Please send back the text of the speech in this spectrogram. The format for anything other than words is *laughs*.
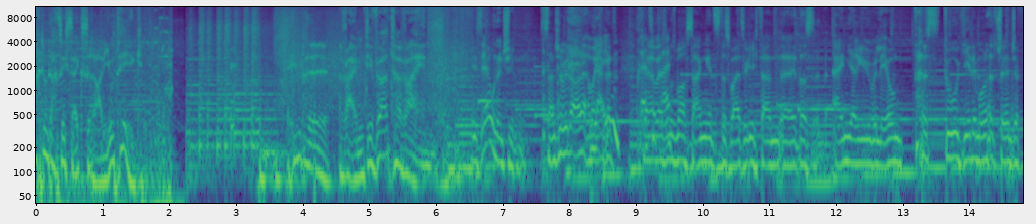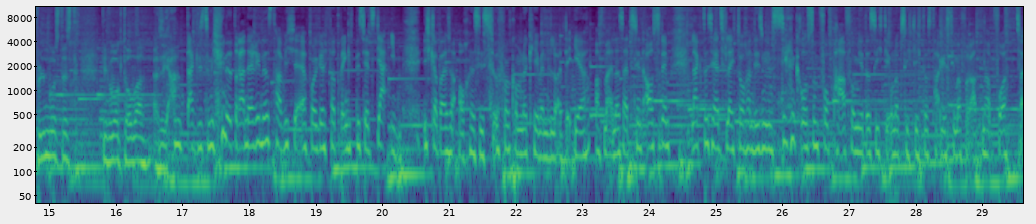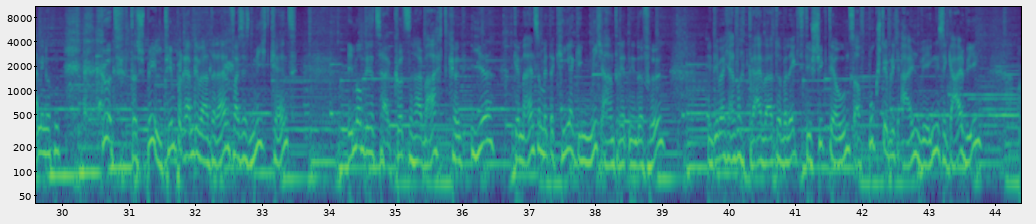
886 Radiothek. Tempel reimt die Wörter rein. Sehr unentschieden. Sind schon wieder alle, aber Ja, ja, gut. Fairerweise muss man auch sagen, jetzt, das war jetzt wirklich dann äh, das einjährige Jubiläum, *laughs* dass du jede Monatschallenge erfüllen musstest, die vom Oktober. Also ja, Danke, dass du mich wieder daran erinnerst, habe ich erfolgreich verdrängt bis jetzt. Ja, eben. Ich glaube also auch, es ist vollkommen okay, wenn die Leute eher auf meiner Seite sind. Außerdem lag das ja jetzt vielleicht doch an diesem *laughs* sehr großen Fauxpas von mir, dass ich dir unabsichtlich das Tagesthema verraten habe vor zwei Minuten. gut, das Spiel. Timpel reimt die Wörter rein. Falls ihr es nicht kennt, immer um diese Zeit, kurz nach halb acht, könnt ihr gemeinsam mit der Kinga gegen mich antreten in der Früh, indem ihr euch einfach drei Wörter überlegt. Die schickt ihr uns auf buchstäblich allen Wegen, ist egal wie.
